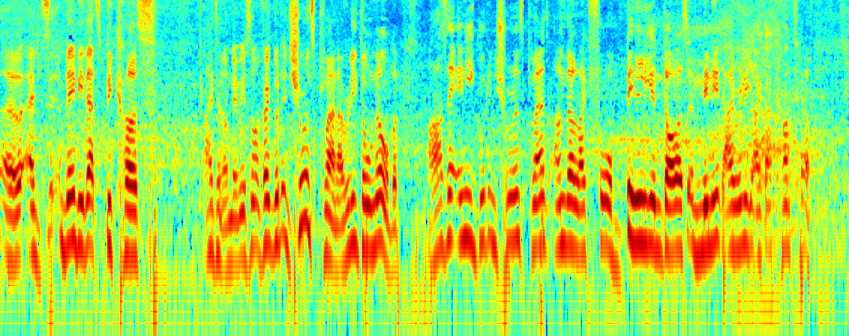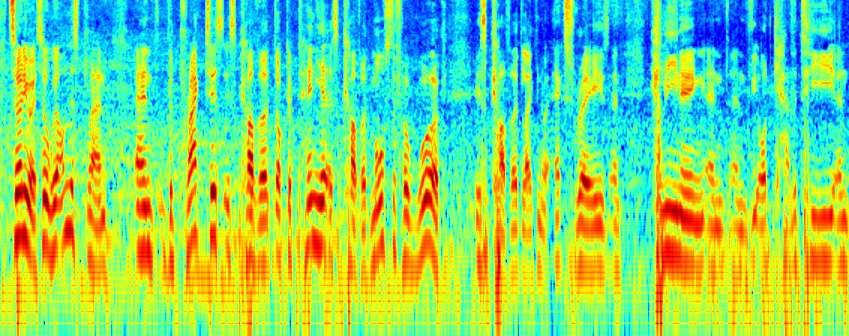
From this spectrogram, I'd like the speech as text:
Uh, and maybe that's because I don't know. Maybe it's not a very good insurance plan. I really don't know. But are there any good insurance plans under like four billion dollars a minute? I really I, I can't tell. So anyway, so we're on this plan and the practice is covered. Dr. Pena is covered. Most of her work is covered, like you know, X-rays and cleaning and and the odd cavity and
